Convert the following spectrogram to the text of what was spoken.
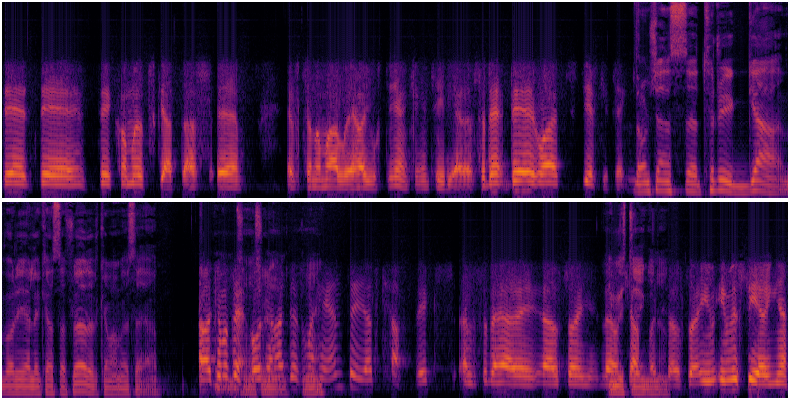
det, det, det kommer uppskattas eh, eftersom de aldrig har gjort det egentligen tidigare. Så det, det var ett styrketecken. De känns eh, trygga vad det gäller kassaflödet kan man väl säga. Ja, kan man säga. Och det, det som har hänt är att capex, alltså det här, alltså, investeringar. Capex, alltså investeringar,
